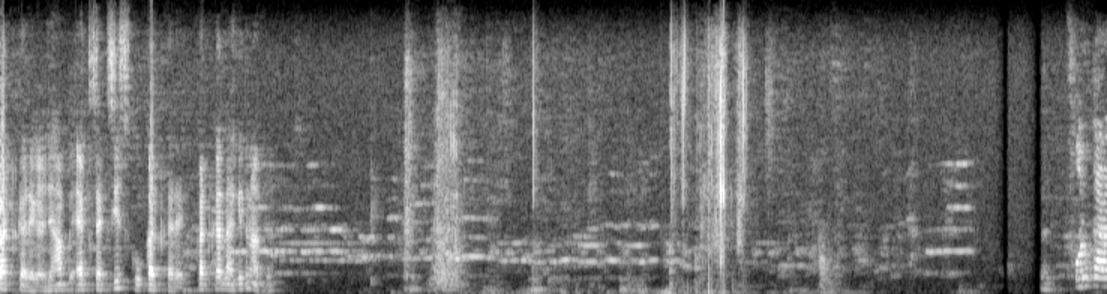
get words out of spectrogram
कट करेगा, जहाँ पे एक्स एक्सिस को कट करेगा। कट कर रहा है? कितना पे करा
